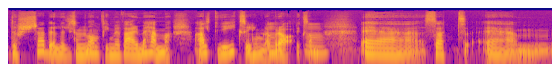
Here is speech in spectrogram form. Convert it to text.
duschade eller liksom någonting med värme hemma. Allt det gick så himla bra. Liksom. Eh, så att ehm,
